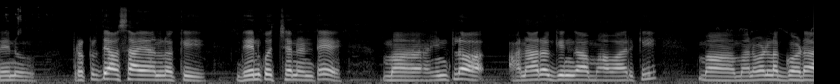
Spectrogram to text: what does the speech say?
నేను ప్రకృతి వ్యవసాయంలోకి దేనికి వచ్చానంటే మా ఇంట్లో అనారోగ్యంగా మా వారికి మా మనవాళ్ళకి కూడా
